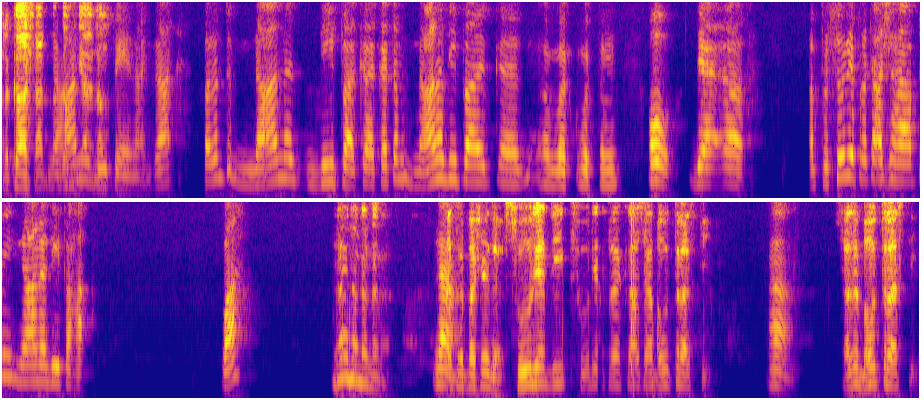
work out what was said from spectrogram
प्रकाशात्मकं ज्ञानदीपेन परन्तु ज्ञानदीप कथं ज्ञानदीप वक्तुम्? ओ सूर्यप्रकाशः अपि ज्ञानदीपः। वा न न न न अत्र पश्यतु सूर्यदीप सूर्यप्रकाशः बहुत्र अस्ति तद् बहुत्र अस्ति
